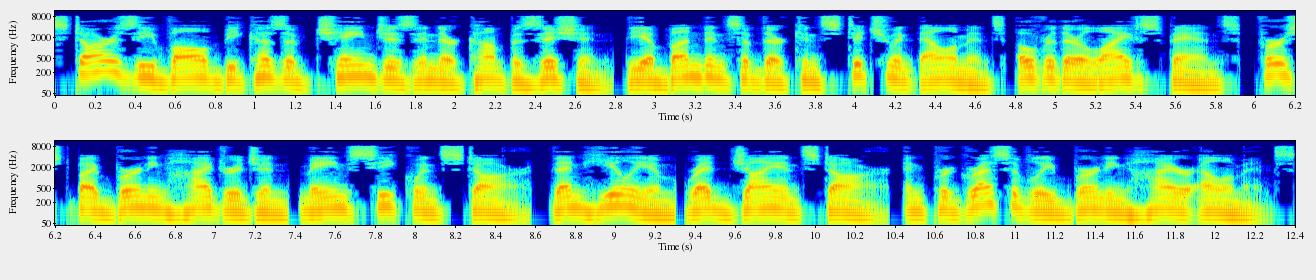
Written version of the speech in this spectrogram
Stars evolve because of changes in their composition the abundance of their constituent elements over their lifespans, first by burning hydrogen main sequence star, then helium red giant star, and progressively burning higher elements.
